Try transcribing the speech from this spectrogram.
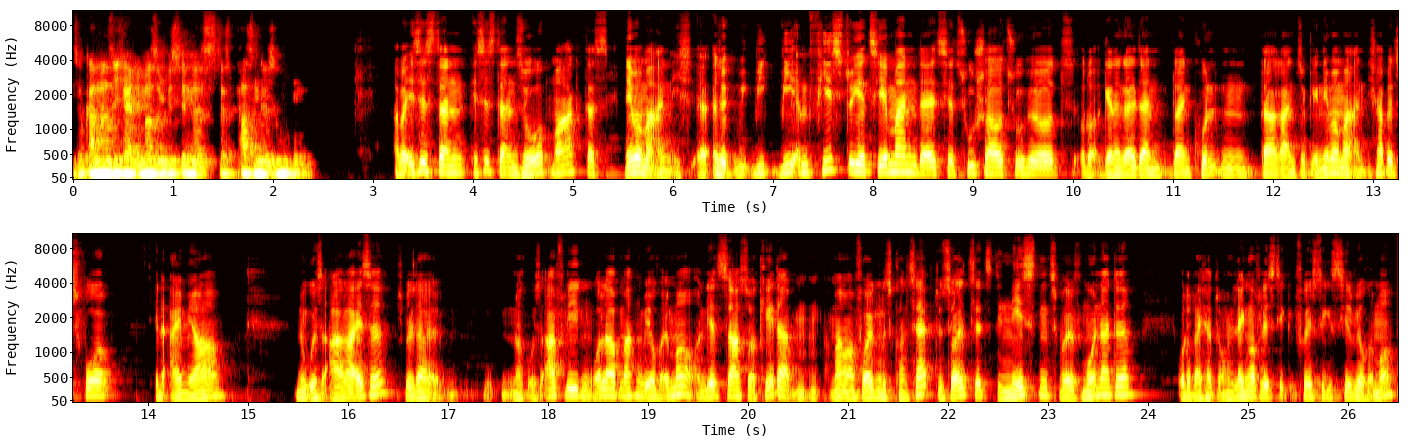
so kann man sich halt immer so ein bisschen das, das Passende suchen. Aber ist es dann, ist es dann so, Marc, dass, nehmen wir mal an, ich, äh, also wie, wie empfiehlst du jetzt jemanden, der jetzt hier zuschaut, zuhört oder generell deinen dein Kunden daran zu gehen? Nehmen wir mal an, ich habe jetzt vor, in einem Jahr eine USA-Reise, ich will da nach USA fliegen, Urlaub machen, wie auch immer, und jetzt sagst du, okay, da machen wir folgendes Konzept, du sollst jetzt die nächsten zwölf Monate, oder vielleicht hast auch ein längerfristiges Ziel, wie auch immer,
